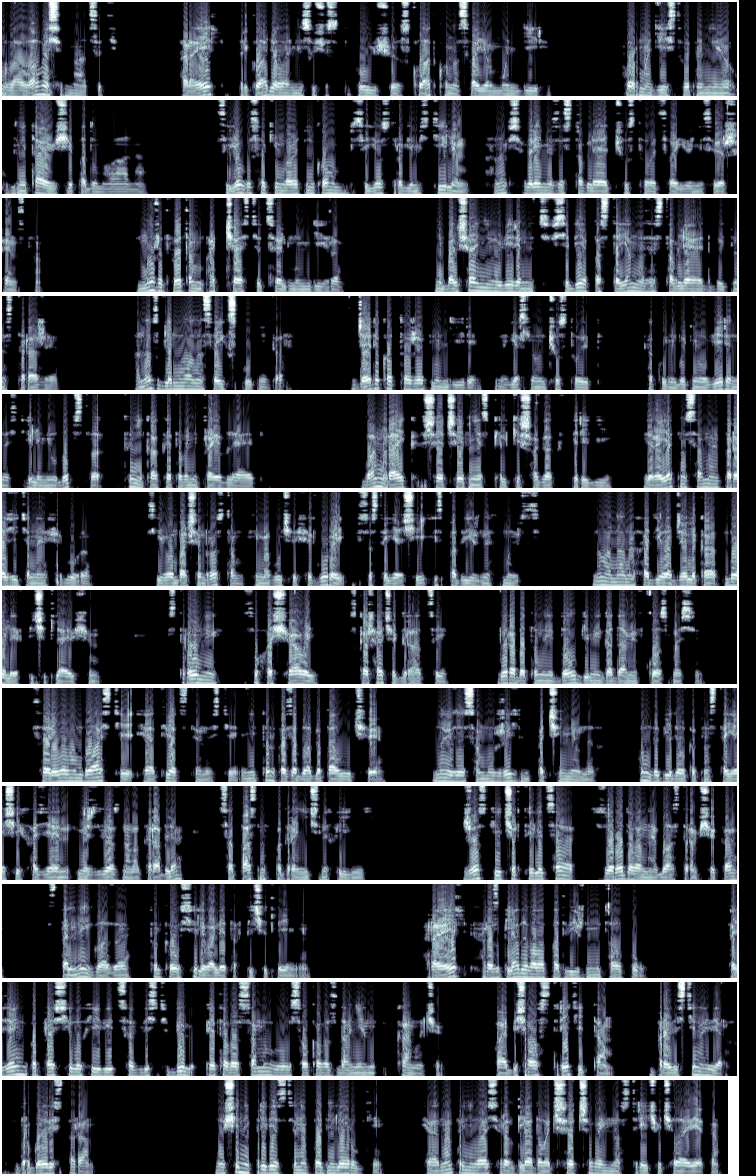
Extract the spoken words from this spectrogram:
Глава 18. Раэль пригладила несуществующую складку на своем мундире. Форма действует на нее угнетающе, подумала она. С ее высоким воротником, с ее строгим стилем, она все время заставляет чувствовать свое несовершенство. Может, в этом отчасти цель мундира. Небольшая неуверенность в себе постоянно заставляет быть настороже. Она взглянула на своих спутников. Джерико тоже в мундире, но если он чувствует какую-нибудь неуверенность или неудобство, то никак этого не проявляет. Ван Райк, шедший в нескольких шагах впереди, вероятно, самая поразительная фигура. С его большим ростом и могучей фигурой, состоящей из подвижных мышц. Но она находила Джелика более впечатляющим. Стройный, сухощавый, с кошачьей грацией, выработанный долгими годами в космосе. С ореолом власти и ответственности не только за благополучие, но и за саму жизнь подчиненных. Он выглядел как настоящий хозяин межзвездного корабля с опасных пограничных линий. Жесткие черты лица, изуродованная бластером щека, стальные глаза только усиливали это впечатление. Раэль разглядывала подвижную толпу. Хозяин попросил их явиться в вестибюль этого самого высокого здания в Кануче. Пообещал встретить там и провести наверх, в другой ресторан. Мужчины приветственно подняли руки, и она принялась разглядывать шедшего им навстречу человека.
